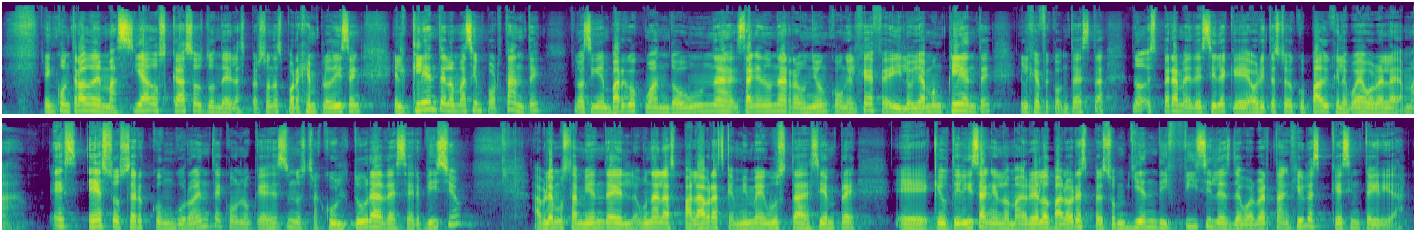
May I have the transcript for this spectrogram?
He encontrado demasiados casos donde las personas, por ejemplo, dicen el cliente lo más importante, ¿no? sin embargo, cuando una, están en una reunión con el jefe y lo llama un cliente, el jefe contesta, no, espérame, decirle que ahorita estoy ocupado y que le voy a volver la llamada. ¿Es eso ser congruente con lo que es nuestra cultura de servicio? Hablemos también de una de las palabras que a mí me gusta siempre eh, que utilizan en la mayoría de los valores, pero son bien difíciles de volver tangibles, que es integridad.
